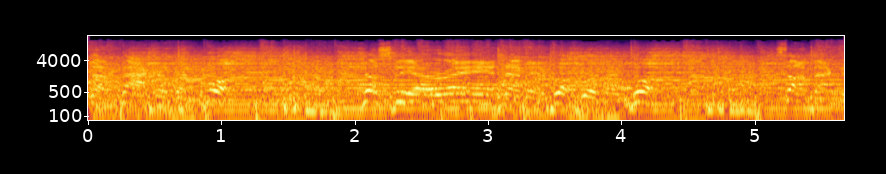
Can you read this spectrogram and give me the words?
the back of the book. Just the arrange every book with a book. Stop back.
